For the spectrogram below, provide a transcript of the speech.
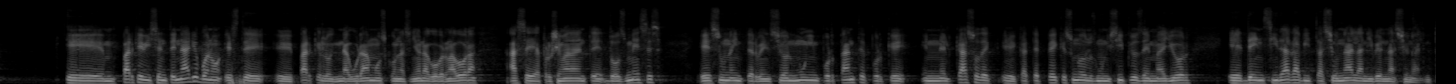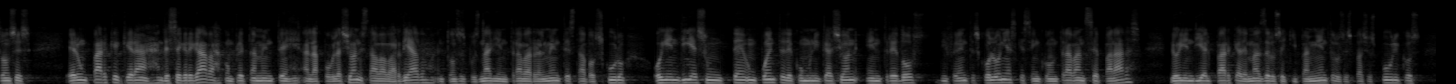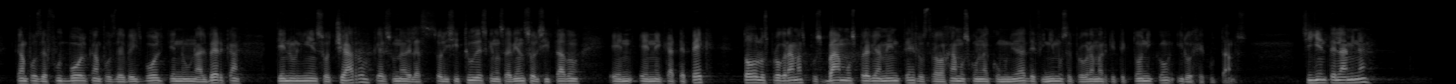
Eh, parque Bicentenario, bueno, este eh, parque lo inauguramos con la señora gobernadora hace aproximadamente dos meses. Es una intervención muy importante porque en el caso de eh, Catepec es uno de los municipios de mayor eh, densidad habitacional a nivel nacional. Entonces, era un parque que era, desegregaba completamente a la población, estaba bardeado, entonces pues nadie entraba realmente, estaba oscuro. Hoy en día es un, un puente de comunicación entre dos diferentes colonias que se encontraban separadas y hoy en día el parque, además de los equipamientos, los espacios públicos, campos de fútbol, campos de béisbol, tiene una alberca, tiene un lienzo charro, que es una de las solicitudes que nos habían solicitado en, en Ecatepec todos los programas, pues vamos previamente, los trabajamos con la comunidad, definimos el programa arquitectónico y lo ejecutamos. Siguiente lámina.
